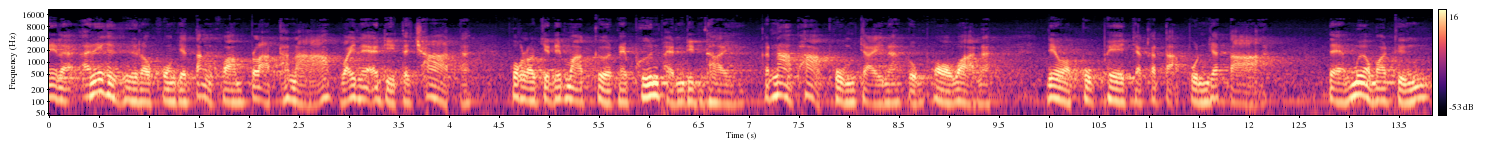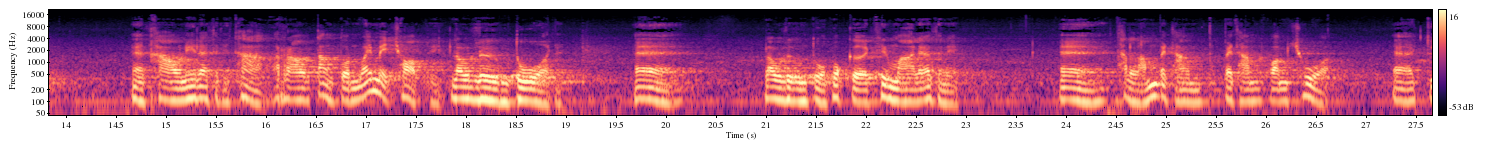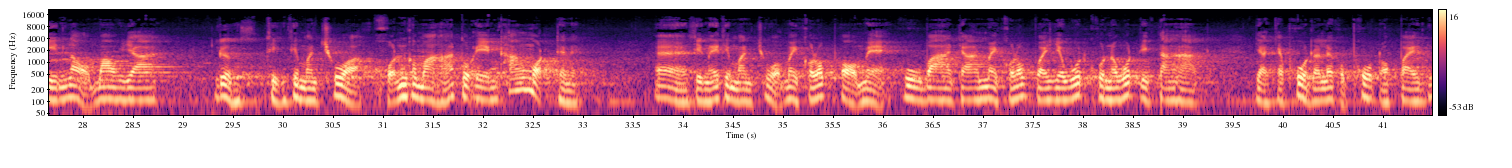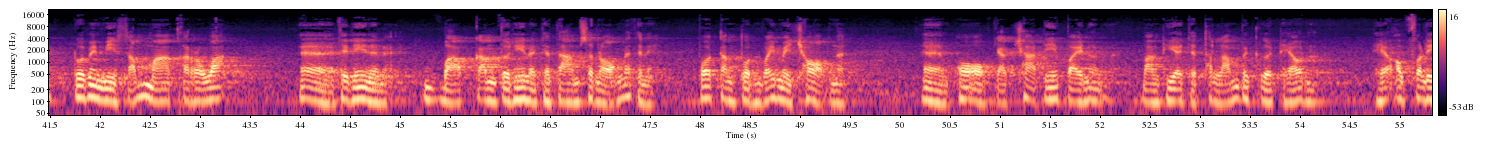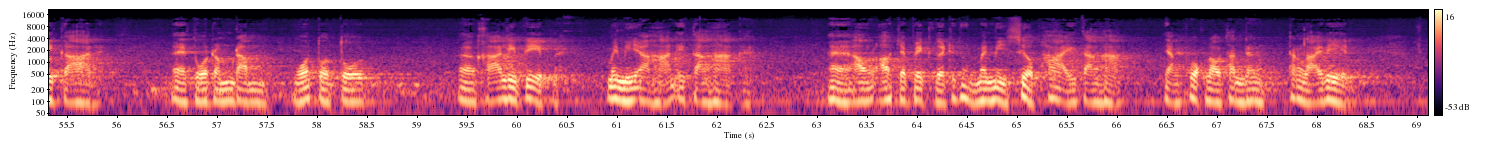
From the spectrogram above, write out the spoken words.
นี่แหละ อันนี้ก็คือเราคงจะตั้งความปรารถนาไว้ในอดีตชาตินะพวกเราจะได้มาเกิดในพื้นแผ่นดินไทย ก็น่าภาคภูมิใจนะหลวงพ่อว่านะเรียกว่าปุเพจักตะปุญญาตา แต่เมื่อมาถึงข่าวนี้แล้วสิถ้าเราตั้งตนไว้ไม่ชอบ เราลืมตัวเออ เราลืมตัวพวกเกิดขึ้นมาแล้วสิเออถลำไปทำไปทำความชั่วกินเหล้าเมายาเรื่องสิ่งที่มันชั่ว ขนเข้ามาหาตัวเองทั้งหมดเลยสิ่งไหนที่มันชั่ว ไม่เคารพพ่อแม่ครูบาอาจารย์ไม่เคารพไวยวุฒิคุณวุฒิอีกต่างหาก อยากจะพูดแล้วแล้วก็พูดออกไปโดยไม่มีสัมมาคารวะทีนี้นะบาปกรรมตัวนี้แหละจะตามสนองนะท่านนี่เพราะตั้งตนไว้ไม่ชอบนะ พอออกจากชาตินี้ไปนั่นบางทีอาจจะถลำไปเกิดแถวนะแถวแอฟริกาตัวดำดำหัวโตโตขารีบๆไม่มีอาหารอีกต่างหากเอาเอาจะไปเกิดที่นู่นไม่มีเสื้อผ้าอีกต่างหาก อย่างพวกเราท่านทั้งทั้งหลายได้เห็น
